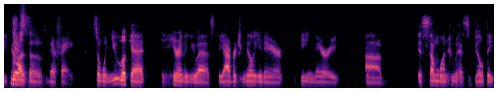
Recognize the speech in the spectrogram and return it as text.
because yes. of their fame. So when you look at here in the US, the average millionaire being married uh, is someone who has built a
